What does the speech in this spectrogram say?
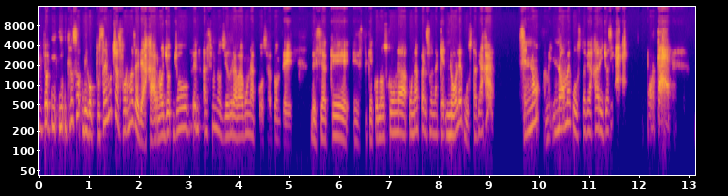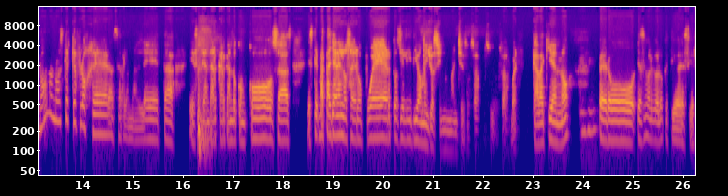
Yo, incluso digo, pues hay muchas formas de viajar, ¿no? Yo, yo hace unos días grababa una cosa donde decía que, este, que conozco una, una persona que no le gusta viajar. Dice, no, a mí no me gusta viajar. Y yo así, ¿por qué? No, no, no, es que qué flojera hacer la maleta, este, andar cargando con cosas, este, batallar en los aeropuertos y el idioma. Y yo así, no manches, o sea, pues, o sea bueno, cada quien, ¿no? Pero ya se me olvidó lo que te iba a decir.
